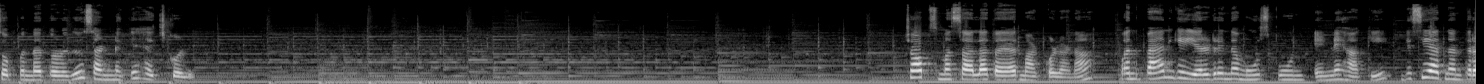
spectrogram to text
ಸೊಪ್ಪನ್ನು ತೊಳೆದು ಸಣ್ಣಕ್ಕೆ ಹೆಚ್ಕೊಳ್ಳಿ ಚಾಪ್ಸ್ ಮಸಾಲ ತಯಾರು ಮಾಡ್ಕೊಳ್ಳೋಣ. ಒಂದು ಪ್ಯಾನ್ಗೆ ಎರಡರಿಂದ ಮೂರು ಸ್ಪೂನ್ ಎಣ್ಣೆ ಹಾಕಿ ಬಿಸಿ ಆದ ನಂತರ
